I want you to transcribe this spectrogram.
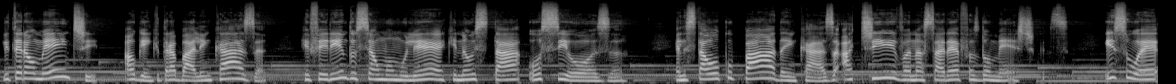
Literalmente, alguém que trabalha em casa, referindo-se a uma mulher que não está ociosa. Ela está ocupada em casa, ativa nas tarefas domésticas. Isso é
